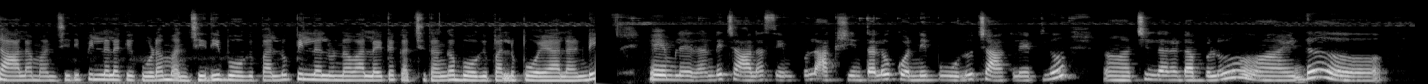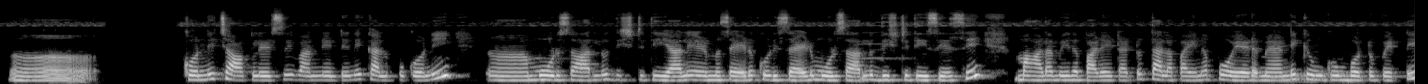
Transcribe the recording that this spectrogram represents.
చాలా మంచిది. పిల్లలకి కూడా మంచిది భోగి పళ్ళు. పిల్లలు ఉన్న వాళ్ళైతే ఖచ్చితంగా భోగి పళ్ళు పోయాలండి. ఏం లేదండి. చాలా సింపుల్. అక్షింతలు కొన్ని పూలు చాక్లెట్లు చిల్లర డబ్బులు అండ్ కొన్ని చాక్లెట్స్ ఇవన్నింటిని కలుపుకొని మూడు సార్లు దిష్టి తీయాలి. ఎడమ సైడ్ కుడి సైడ్ మూడు సార్లు దిష్టి తీసేసి మాడ మీద పడేటట్టు తలపైన పోయడమే అండి. కుంకుమ బొట్టు పెట్టి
